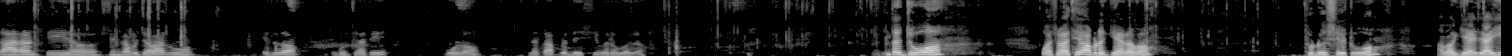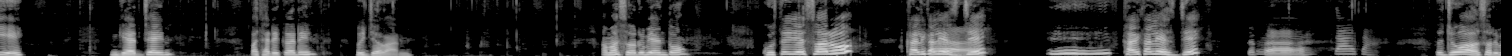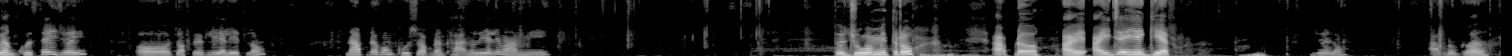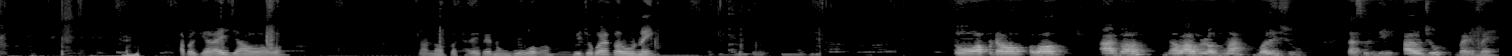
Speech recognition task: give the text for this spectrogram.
કારણથી સિંગાપુર જવાનું એટલે ગુજરાતી બોલો. ને કે આપણે દેશી બરોબર. તો જુઓ પહોંચવા થયો આપણે ઘેર હવે થોડું શેટું હો હવે ઘેર જઈએ ઘેર જઈને પથારી કરીને સુઈ જવાનું અમારા સ્વરૂબેન તો ખુશ થઈ જાય સ્વરૂ ખાલી ખાલી હસજે ખાલી ખાલી હસજે ટાટા. તો જો સ્વરૂબેન ખુશ થઈ જાય ચોકલેટ લઈ આલી એટલો ને આપણે પણ ખુશ આપણે ખાવાનું લઈ આલી મામી તો જુઓ મિત્રો આપણે આવી જઈએ ઘેર જોઈ લો આપણું ઘર. આપણે ઘેરાઈ જાઓ હવે. અને પથારી કંઈ ઊંઘવું હવે. બીજું કંઈ કરવું નહીં. તો આપણે હવે આગળ નવા વ્લોગમાં મળીશું. ત્યાં સુધી આવજો. Bye bye.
